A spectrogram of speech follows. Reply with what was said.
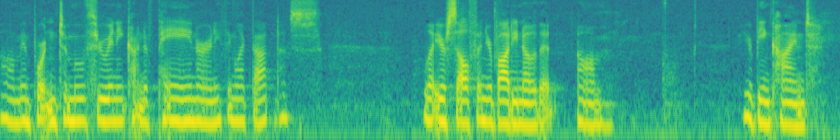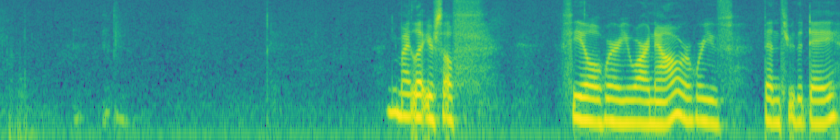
um, important to move through any kind of pain or anything like that. That's, let yourself and your body know that um, you're being kind. You might let yourself feel where you are now or where you've been through the day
